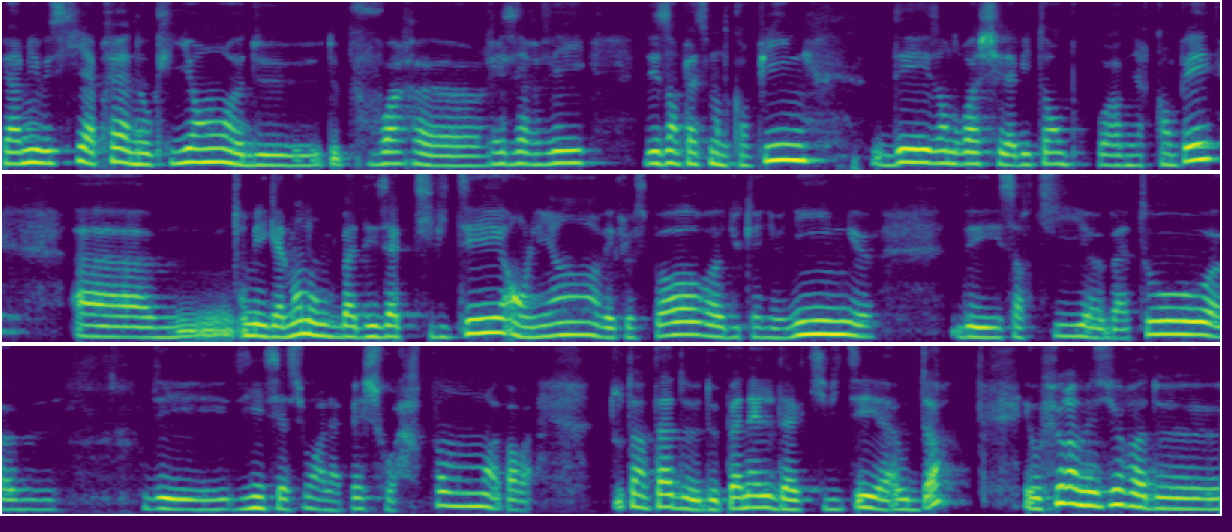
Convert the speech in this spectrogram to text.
permis aussi après à nos clients de, de pouvoir réserver des emplacements de camping, des endroits chez l'habitant pour pouvoir venir camper, euh, mais également donc bah, des activités en lien avec le sport, euh, du canyoning, des sorties euh, bateau, des initiations à la pêche au harpon, enfin tout un tas de, de panels d'activités outdoor. Et au fur et à mesure de,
